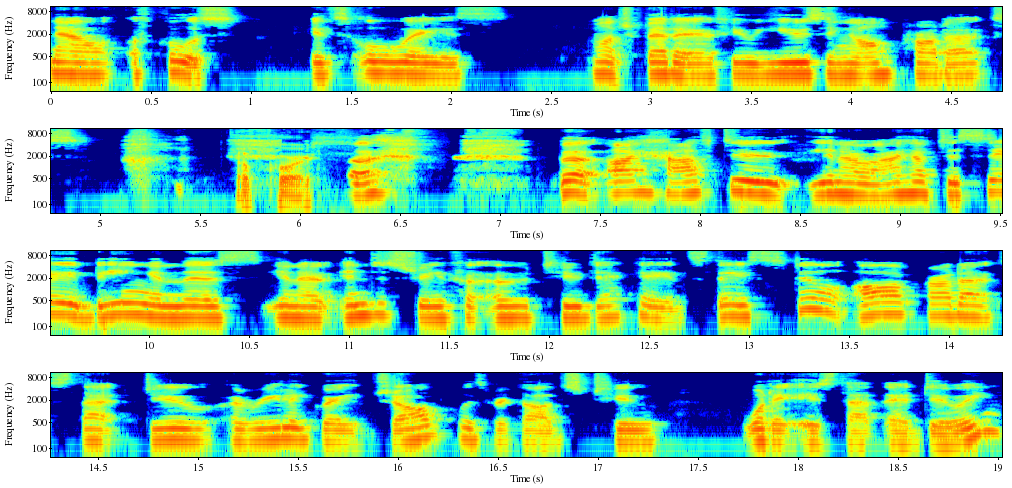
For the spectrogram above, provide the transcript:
Now, of course, it's always much better if you're using our products Of course. but, but I have to, you know, I have to say, being in this, you know, industry for over two decades, they still are products that do a really great job with regards to what it is that they're doing.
